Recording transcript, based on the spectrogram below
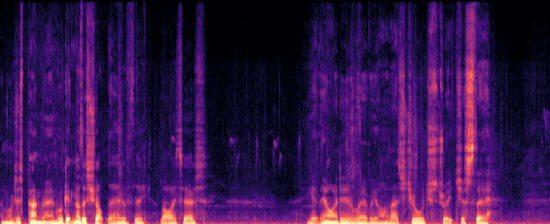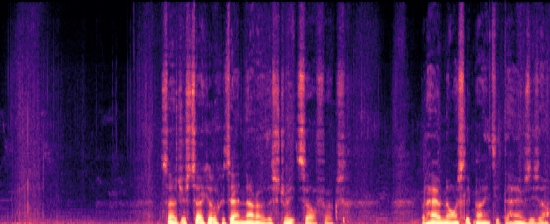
And we'll just pan round. We'll get another shot there of the lighthouse. You get the idea of where we are. That's George Street just there. So just take a look at how narrow the streets are folks. But how nicely painted the houses are.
